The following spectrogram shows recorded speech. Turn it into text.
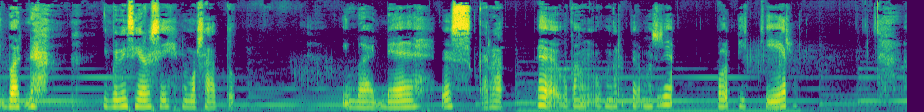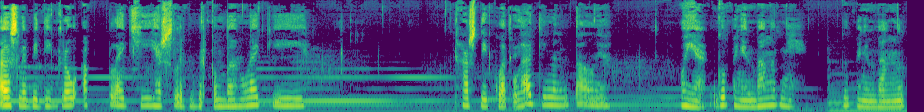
ibadah ibadah sih harus sih nomor satu. Ibadah terus karakter eh bukan bukan karakter maksudnya pola pikir. Harus lebih di grow up lagi harus lebih berkembang lagi. Harus dikuat lagi mentalnya. Oh ya gue pengen banget nih. Gue pengen banget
